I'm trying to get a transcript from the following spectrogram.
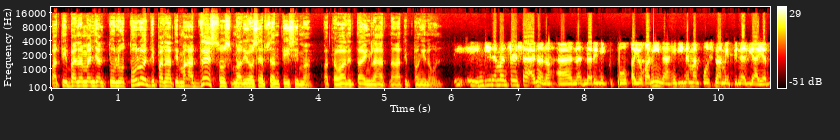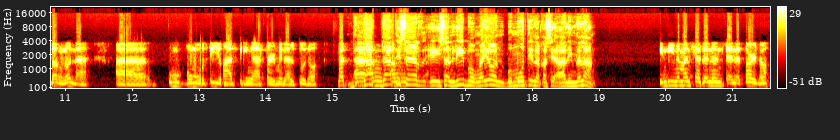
pati ba naman yan tulo-tulo, hindi pa natin ma-address, Sos Mario Josep Santissima. Patawarin tayong lahat ng ating Panginoon. I- hindi naman sir sa ano no, ah, na- narinig ko po kayo kanina, hindi naman po namin pinagyayabang no na ah, um- bumuti yung ating ah, terminal 2 no. But ah, Dat, ang- dati, ang- sir, eh, isang libo. Ngayon, bumuti na kasi anim na lang. hindi naman sa ganun, Senator, no?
